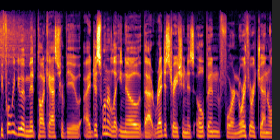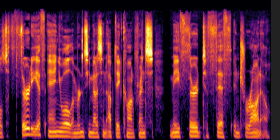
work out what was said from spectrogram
Before we do a mid podcast review, I just want to let you know that registration is open for North York General's 30th annual Emergency Medicine Update Conference, May 3rd to 5th in Toronto.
